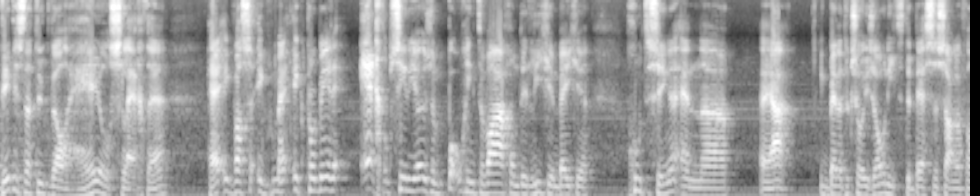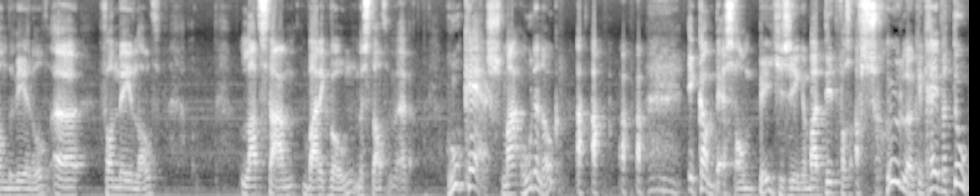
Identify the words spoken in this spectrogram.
dit is natuurlijk wel heel slecht, hè. hè ik, was, ik, ik probeerde echt op serieus een poging te wagen om dit liedje een beetje goed te zingen. En eh, nou ja, ik ben natuurlijk sowieso niet de beste zanger van de wereld, eh, van Nederland. Laat staan waar ik woon, mijn stad. Eh, Who cares? Maar hoe dan ook. ik kan best wel een beetje zingen, maar dit was afschuwelijk. Ik geef het toe.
